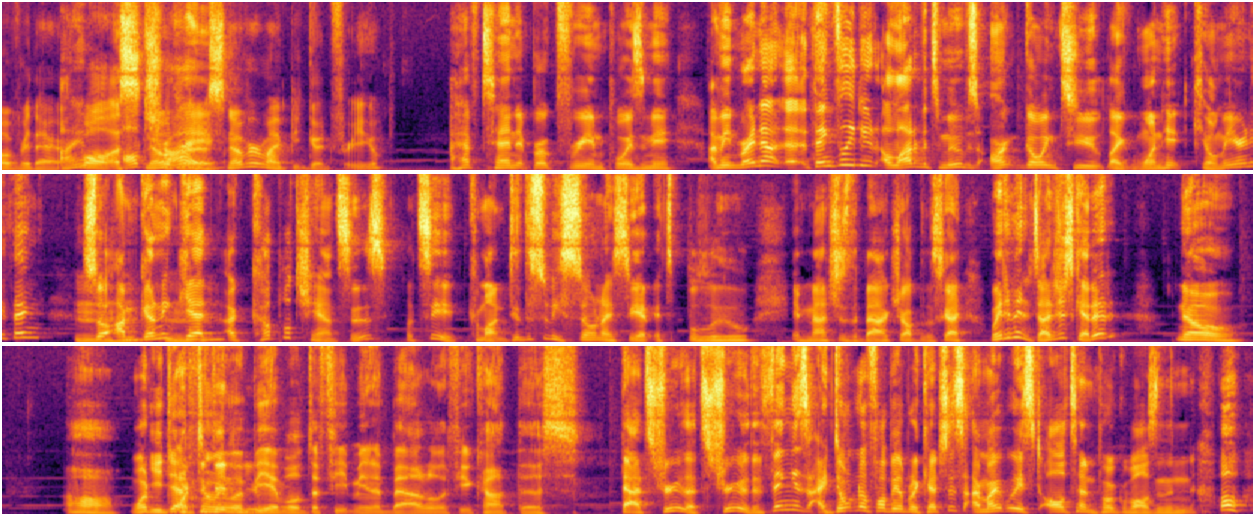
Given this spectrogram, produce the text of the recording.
over there. I'm- well, a I'll try. A Snover might be good for you. I have 10. It broke free and poisoned me. I mean, right now, uh, thankfully, dude, a lot of its moves aren't going to like one hit kill me or anything. So Mm-hmm, I'm gonna get a couple chances. Let's see. Come on, dude. This would be so nice to get. It's blue. It matches the backdrop of the sky. Wait a minute. Did I just get it? No. Oh, what? You definitely defeated would you? be able to defeat me in a battle if you caught this. That's true. That's true. The thing is, I don't know if I'll be able to catch this. I might waste all 10 Pokeballs and then. Oh,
